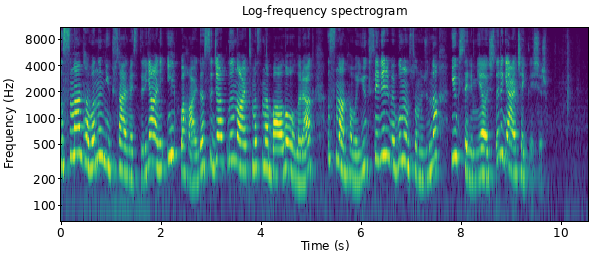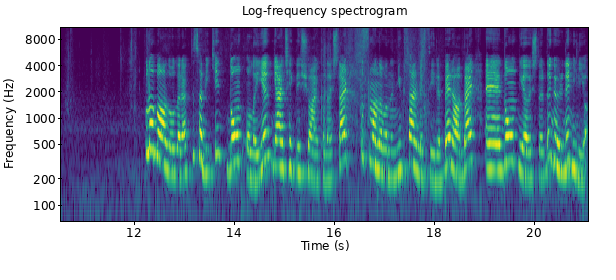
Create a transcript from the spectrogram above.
ısınan havanın yükselmesidir. Yani ilkbaharda sıcaklığın artmasına bağlı olarak ısınan hava yükselir ve bunun sonucunda yükselim yağışları gerçekleşir. Buna bağlı olarak da tabii ki don olayı gerçekleşiyor arkadaşlar. Isınan havanın yükselmesiyle beraber e, don yağışları da görülebiliyor.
